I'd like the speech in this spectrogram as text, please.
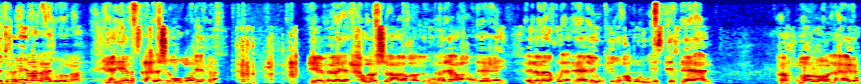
أنتوا فاهمين المعنى اللي عايز أقوله يا جماعة؟ يعني هي ما تستحلاش الموضوع هي كمان هي ما يتحولش العلاقة بينهم هدايا رايحه وهدايا جاية. إنما نقول أن هذا يمكن قبوله استثناء ها مرة ولا حاجة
